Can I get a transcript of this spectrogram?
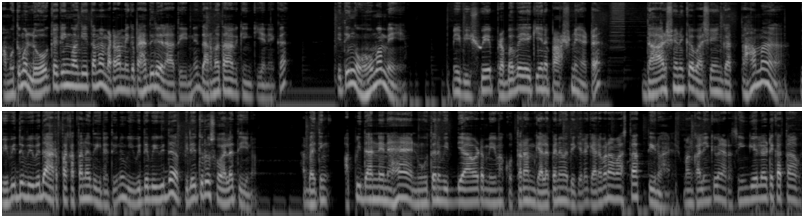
අමුතුම ලෝකකින් වගේ තම මට මේක පැහදිලිලා තින්නේ ධර්මතාවකින් කියන එක. ඉතිං ඔහොම මේ මේ විශ්වයේ ප්‍රභවය කියන ප්‍රශ්නයට දර්ශනික වශයෙන් ගත්තහම විවිධ විධ අර්ථකතන දීල තින විධ විධ පිළිතුරු සොයල තියන හැබැතින් අපි දන්න නැහැ නූතන විද්‍යාවට මේ කොතරම් ගැලපෙනවදි කියලා ගැලපන අවස්ථත් තියන හැම කලින්කිව සිංගලට කතාව.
